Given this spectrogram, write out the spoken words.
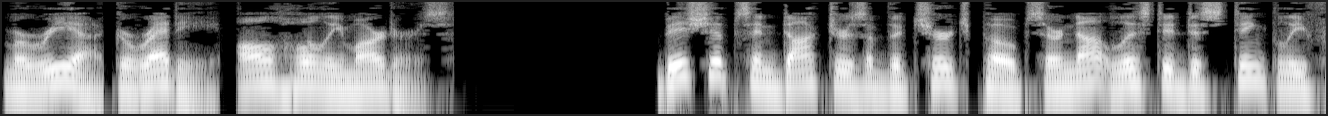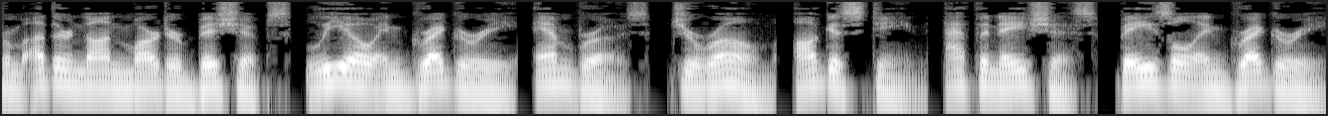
Maria Goretti, all holy martyrs. Bishops and doctors of the Church popes are not listed distinctly from other non-martyr bishops, Leo and Gregory, Ambrose, Jerome, Augustine, Athanasius, Basil and Gregory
